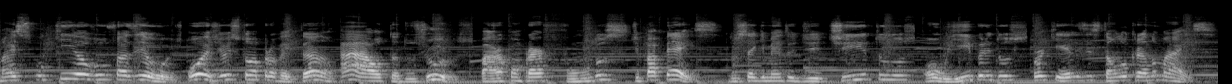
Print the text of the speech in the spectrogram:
Mas o que eu vou fazer hoje? Hoje eu estou aproveitando a alta dos juros para comprar fundos de papéis do segmento de títulos ou híbridos, porque eles estão lucrando mais.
